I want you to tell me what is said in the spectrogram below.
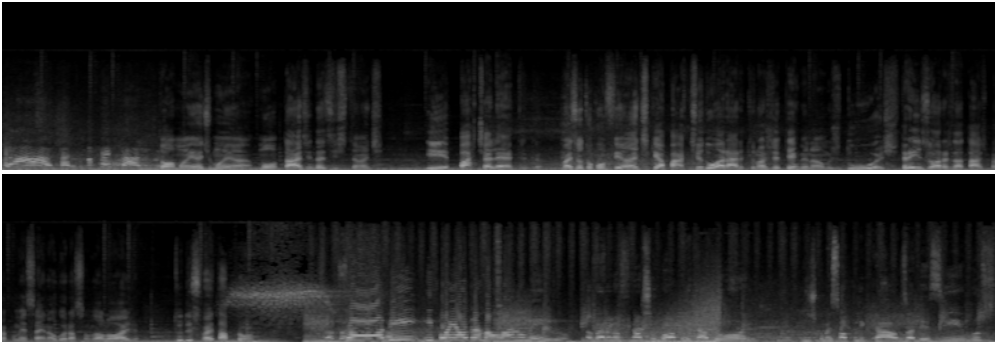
Tá, tá tudo fechado. Então, amanhã de manhã, montagem das estantes e parte elétrica. Mas eu estou confiante que a partir do horário que nós determinamos, duas, três horas da tarde para começar a inauguração da loja, tudo isso vai estar pronto. Sobe e põe a outra mão lá no meio. Agora no final chegou o aplicador. A gente começou a aplicar os adesivos.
